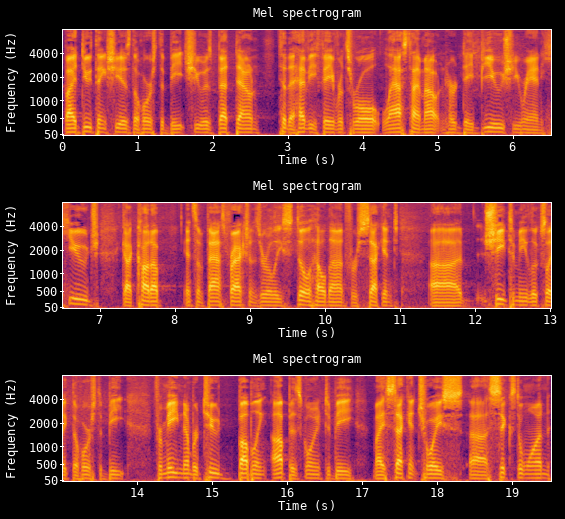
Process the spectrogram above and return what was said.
But I do think she is the horse to beat. She was bet down to the heavy favorites role last time out in her debut. She ran huge, got caught up in some fast fractions early, still held on for second. Uh, she to me looks like the horse to beat. For me, number two, bubbling up, is going to be my second choice, uh, six to one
